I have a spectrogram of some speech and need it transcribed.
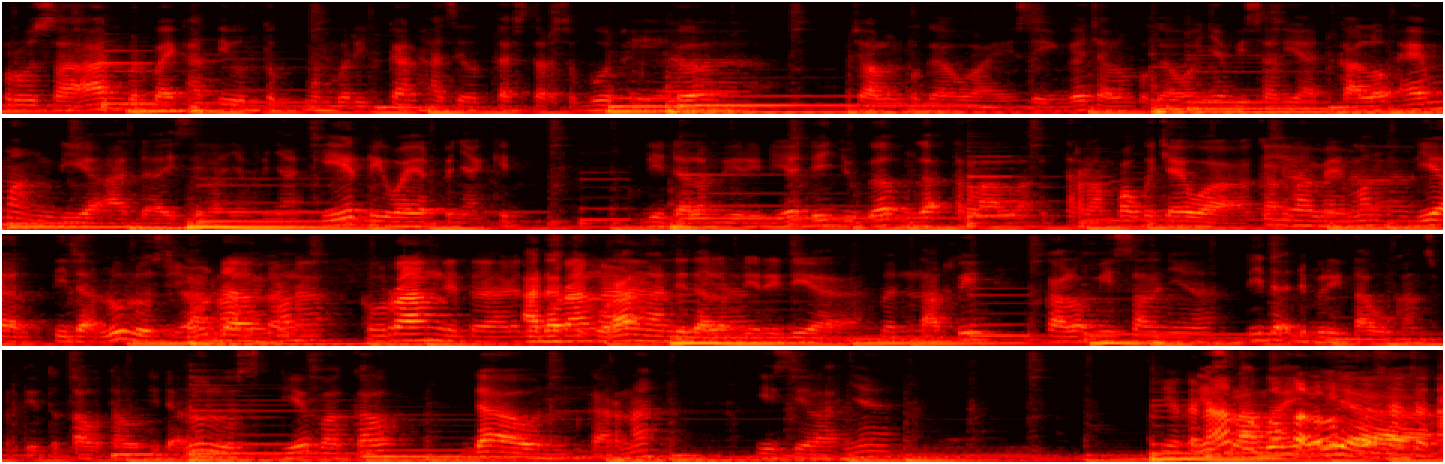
perusahaan berbaik hati untuk memberikan hasil tes tersebut iya ke calon pegawai sehingga calon pegawainya bisa lihat kalau emang dia ada istilahnya penyakit riwayat penyakit di dalam diri dia dia juga nggak terlala, terlampau kecewa karena Iya, memang benar. dia tidak lulus ya karena udah memang karena kurang gitu ada, ada kekurangan di dalam Iya. diri dia Benar. tapi kalau misalnya tidak diberitahukan seperti itu tahu-tahu tidak lulus dia bakal down karena istilahnya ya ini kenapa gua nggak iya, sehat aja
